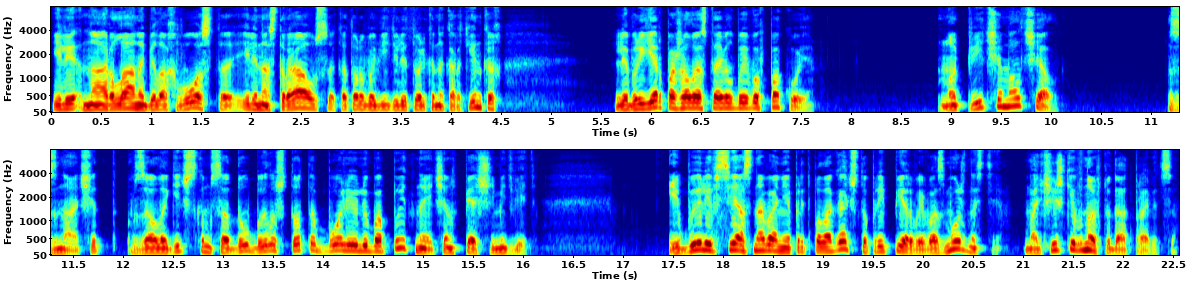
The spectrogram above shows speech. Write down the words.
или на орлана белохвоста, или на страуса, которого видели только на картинках, Лебрюер, пожалуй, оставил бы его в покое. Но Питча молчал. Значит, в зоологическом саду было что-то более любопытное, чем спящий медведь. И были все основания предполагать, что при первой возможности мальчишки вновь туда отправятся.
